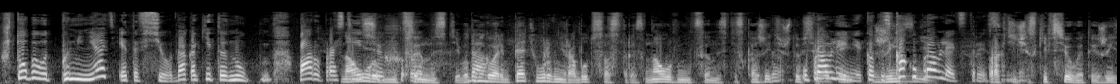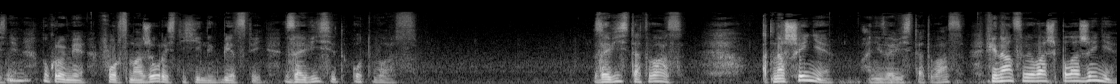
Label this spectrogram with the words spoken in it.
чтобы вот поменять это все, да, какие-то, ну, пару На простейших... уровне э, ценностей. Вот да. мы говорим пять уровней работы со стрессом. На уровне ценностей скажите, Да. что все Управление. Как- то есть как управлять стрессом, Практически все в этой жизни, ну кроме форс-мажора, стихийных бедствий, зависит от вас. Зависит от вас. Отношения, они зависят от вас. Финансовое ваше положение,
